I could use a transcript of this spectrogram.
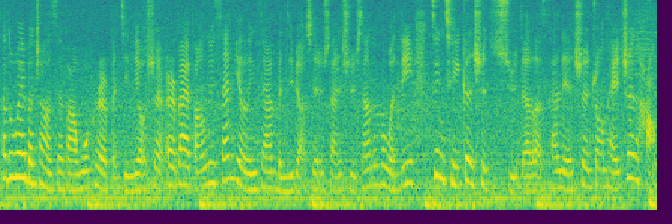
大都会本场先发沃克尔本季六胜二败，防率三点零三，本季表现算是相当的稳定，近期更是取得了三连胜，状态正好。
